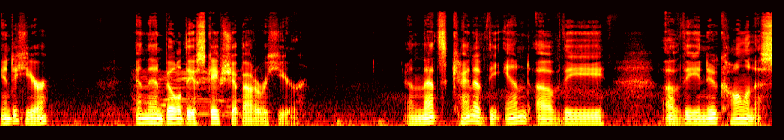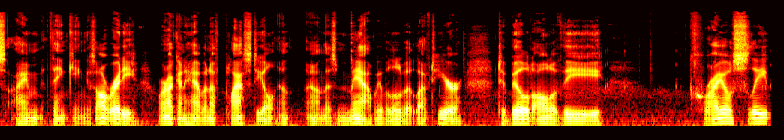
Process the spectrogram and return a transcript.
into here and then build the escape ship out over here. And that's kind of the end of the of the new colonists, I'm thinking. is already we're not going to have enough plasteel on, on this map. We have a little bit left here to build all of the cryosleep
